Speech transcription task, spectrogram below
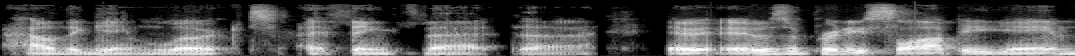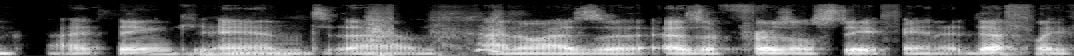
how the game looked. I think that uh, it, it, was a pretty sloppy game. I think, mm-hmm. and um, I know as a as a Fresno State fan, it definitely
